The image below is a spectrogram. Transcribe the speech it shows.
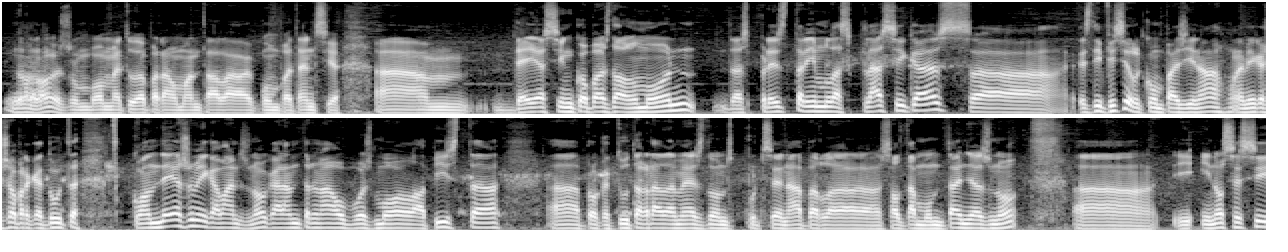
No, no, és un bon mètode per augmentar la competència. Um, deia cinc copes del món, després tenim les clàssiques. Uh, és difícil compaginar una mica això, perquè tu, com deies una mica abans, no? que ara entrenau pues, molt a la pista, uh, però que a tu t'agrada més doncs, potser anar per la saltar muntanyes, no? Uh, i, I no sé si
